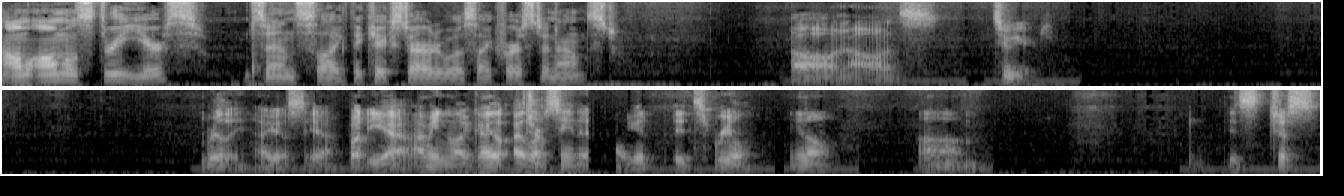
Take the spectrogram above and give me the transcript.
al- almost three years since like the Kickstarter was like first announced. Oh no, it's two years. Really, I guess, yeah. But yeah, I mean, like, I, I love seeing it. Like, it, it's real, you know. Um, it's just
